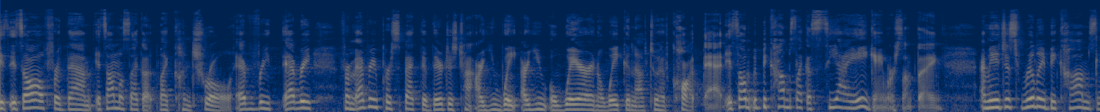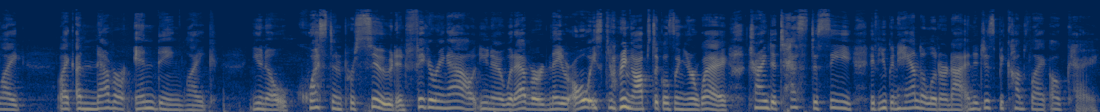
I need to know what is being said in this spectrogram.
it's, it's all for them. It's almost like a like control. Every every from every perspective they're just trying are you wait are you aware and awake enough to have caught that? It's all it becomes like a cia game or something. I mean it just really becomes like like a never ending like you know quest and pursuit and figuring out you know whatever. And they are always throwing obstacles in your way trying to test to see if you can handle it or not. And it just becomes like okay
